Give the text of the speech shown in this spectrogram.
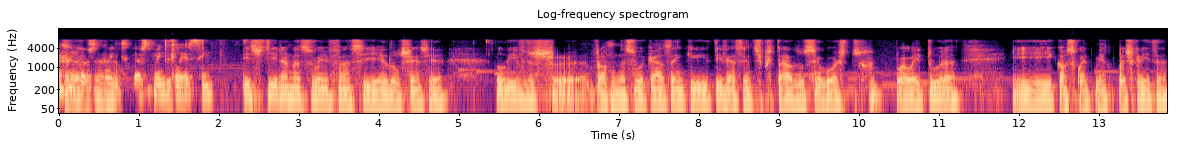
gosto muito, gosto muito de ler, sim. Existiram na sua infância e adolescência livros eh, pronto, na sua casa em que tivessem despertado o seu gosto pela leitura e, consequentemente, pela escrita?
